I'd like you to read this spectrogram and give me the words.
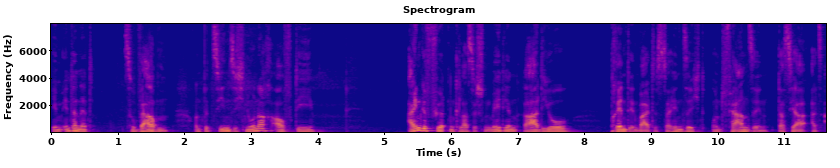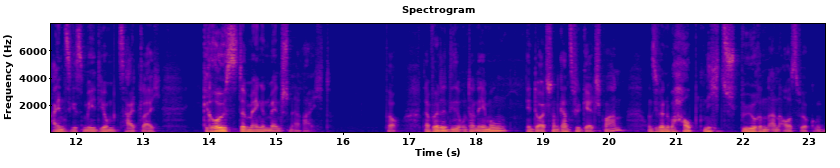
im Internet zu werben und beziehen sich nur noch auf die eingeführten klassischen Medien, Radio, Print in weitester Hinsicht und Fernsehen, das ja als einziges Medium zeitgleich größte Mengen Menschen erreicht. So, da würde diese Unternehmung in Deutschland ganz viel Geld sparen und sie werden überhaupt nichts spüren an Auswirkungen.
